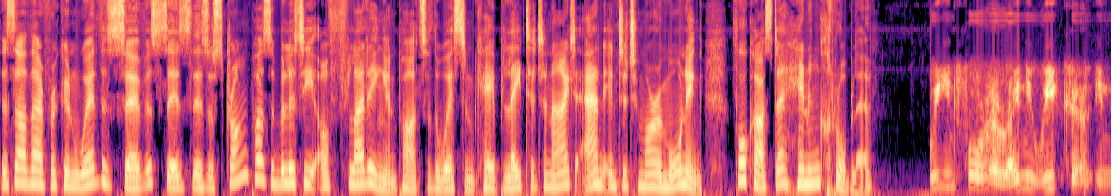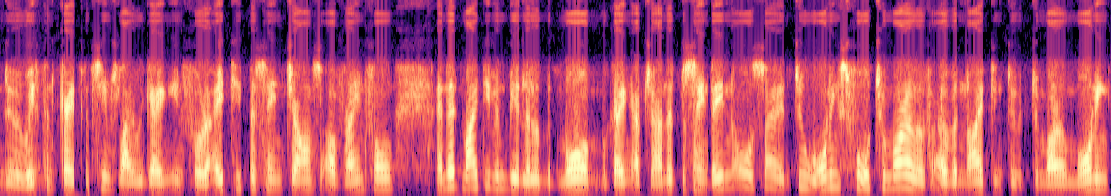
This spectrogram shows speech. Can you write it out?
The South African Weather Service says there's a strong possibility of flooding in parts of the Western Cape later tonight and into tomorrow morning. Forecaster Henning Grobler. We're in for a rainy week uh, in the Western Cape. It seems like we're going in for an 80% chance of rainfall, and that might even be a little bit more, going up to 100%. Then also two warnings for tomorrow overnight into tomorrow morning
